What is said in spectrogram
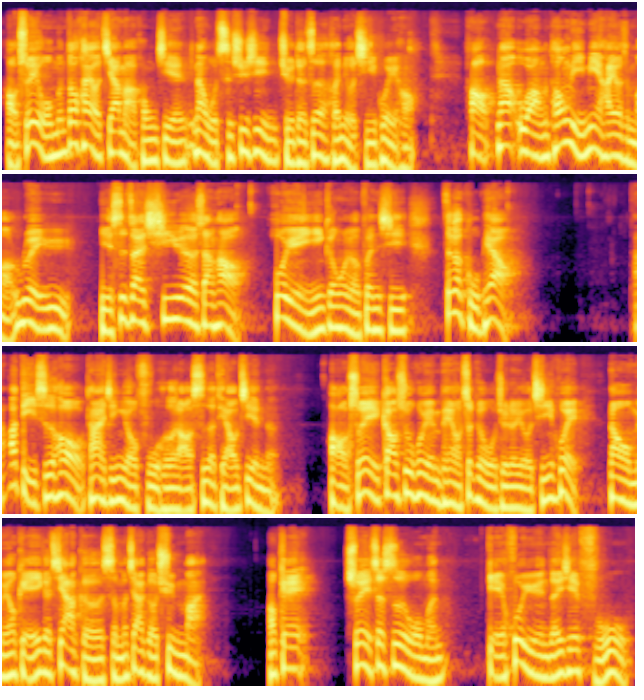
好，所以我们都还有加码空间。那我持续性觉得这很有机会哈。好，那网通里面还有什么？瑞昱也是在七月二三号会员已经跟会员分析这个股票打底之后，它已经有符合老师的条件了。好，所以告诉会员朋友，这个我觉得有机会。那我们有给一个价格，什么价格去买？OK，所以这是我们给会员的一些服务。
